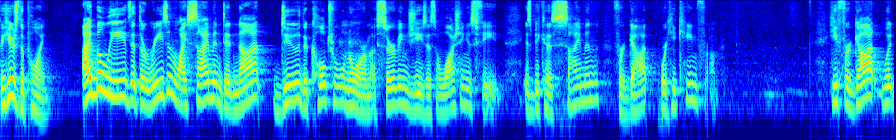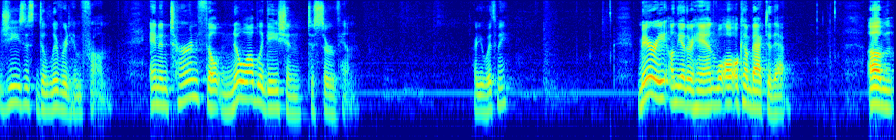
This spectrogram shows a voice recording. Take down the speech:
But here's the point I believe that the reason why Simon did not do the cultural norm of serving Jesus and washing his feet is because Simon forgot where he came from. He forgot what Jesus delivered him from, and in turn felt no obligation to serve him. Are you with me? Mary, on the other hand, well, I'll come back to that. Um,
